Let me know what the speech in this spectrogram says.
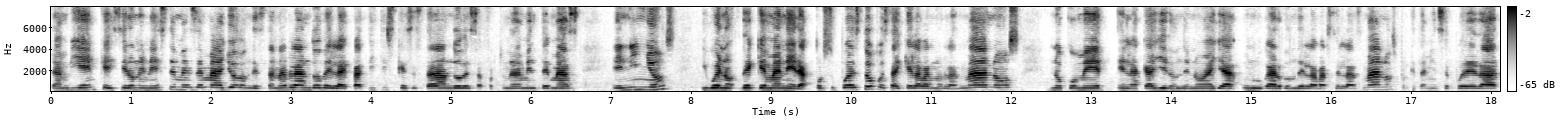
también que hicieron en este mes de mayo, donde están hablando de la hepatitis que se está dando desafortunadamente más en niños. Y bueno, ¿de qué manera? Por supuesto, pues hay que lavarnos las manos, no comer en la calle donde no haya un lugar donde lavarse las manos, porque también se puede dar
